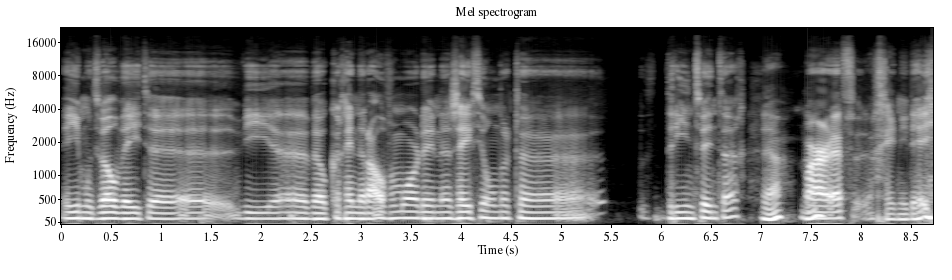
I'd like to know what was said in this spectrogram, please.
En je moet wel weten eh, wie eh, welke generaal vermoordde in eh, 1723. ja, nou, Maar even, geen idee.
